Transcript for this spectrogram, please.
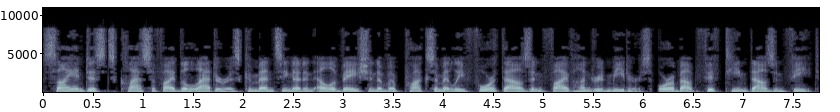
Scientists classify the latter as commencing at an elevation of approximately 4,500 meters or about 15,000 feet.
